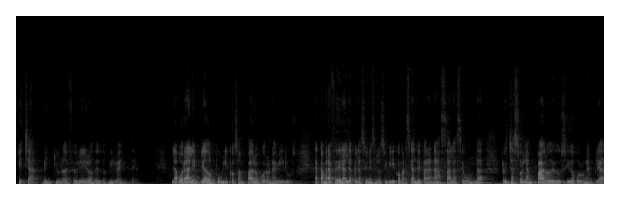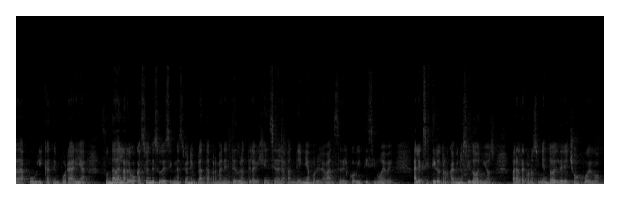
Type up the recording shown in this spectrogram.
Fecha 21 de febrero del 2020. Laboral, empleados públicos, amparo coronavirus. La Cámara Federal de Apelaciones en lo Civil y Comercial de Paraná, Sala Segunda, rechazó el amparo deducido por una empleada pública temporaria fundada en la revocación de su designación en planta permanente durante la vigencia de la pandemia por el avance del COVID-19, al existir otros caminos idóneos para el reconocimiento del derecho en juego.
